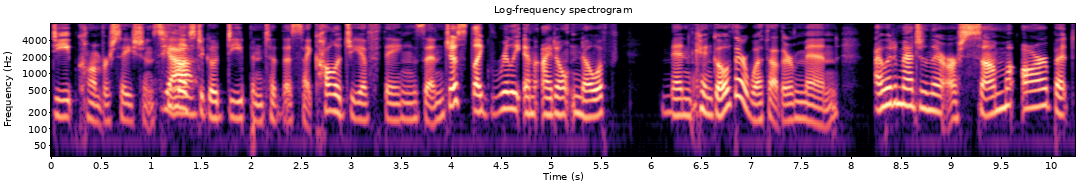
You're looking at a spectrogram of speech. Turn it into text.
deep conversations. He Yeah. loves to go deep into the psychology of things and just like really, and I don't know if men can go there with other men. I would imagine there are some are, but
